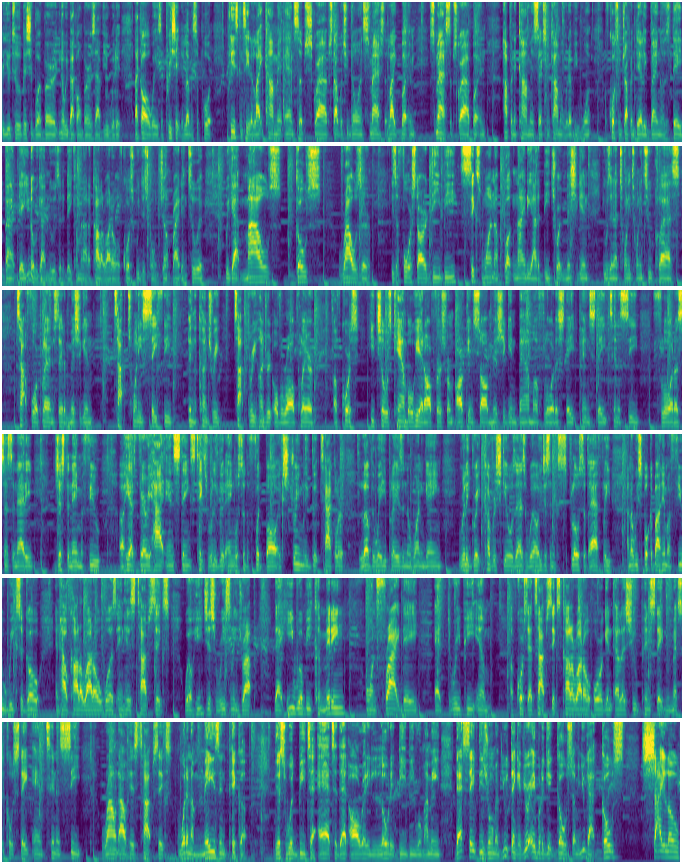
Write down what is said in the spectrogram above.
YouTube, it's your boy Bird. You know, we back on Bird's Eye View with it. Like always, appreciate the love and support. Please continue to like, comment, and subscribe. Stop what you're doing. Smash the like button, smash subscribe button, hop in the comment section, comment whatever you want. Of course, I'm dropping daily bangers day by day. You know, we got news of the day coming out of Colorado. Of course, we just gonna jump right into it. We got Myles Ghost Rowser He's a four-star DB, 6'1", a buck 90 out of Detroit, Michigan. He was in that 2022 class. Top four player in the state of Michigan. Top 20 safety in the country. Top 300 overall player. Of course, he chose Campbell. He had offers from Arkansas, Michigan, Bama, Florida State, Penn State, Tennessee, Florida, Cincinnati, just to name a few. Uh, he has very high instincts, takes really good angles to the football, extremely good tackler. Love the way he plays in the run game. Really great coverage skills as well. He's just an explosive athlete. I know we spoke about him a few weeks ago and how Colorado was in his top six. Well, he just recently dropped that he will be committing on Friday at 3 p.m. Of course, that top six Colorado, Oregon, LSU, Penn State, New Mexico State, and Tennessee round out his top six. What an amazing pickup this would be to add to that already loaded DB room. I mean, that safeties room, if you think if you're able to get Ghosts, I mean, you got Ghosts, Shilo,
